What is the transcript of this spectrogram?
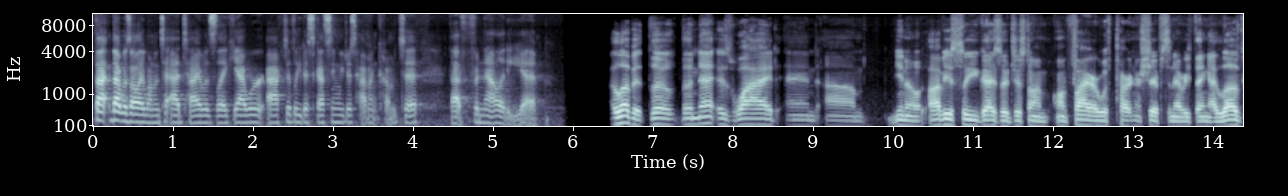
that that was all I wanted to add. Ty was like, yeah, we're actively discussing. We just haven't come to that finality yet. I love it. the The net is wide, and um, you know, obviously, you guys are just on on fire with partnerships and everything. I love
